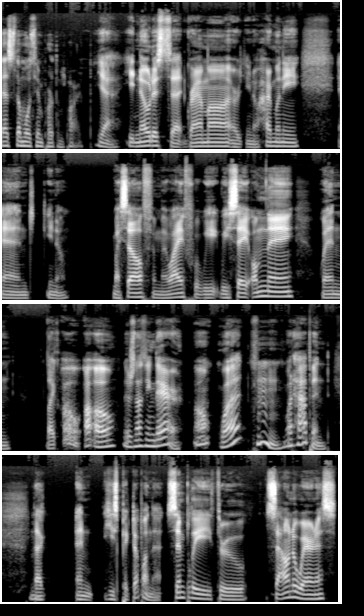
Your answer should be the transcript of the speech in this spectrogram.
That's the most important part. Yeah, he noticed that grandma or you know halmoni, and you know myself and my wife we we say omne when like oh uh oh there's nothing there oh what hmm what happened that and he's picked up on that simply through sound awareness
